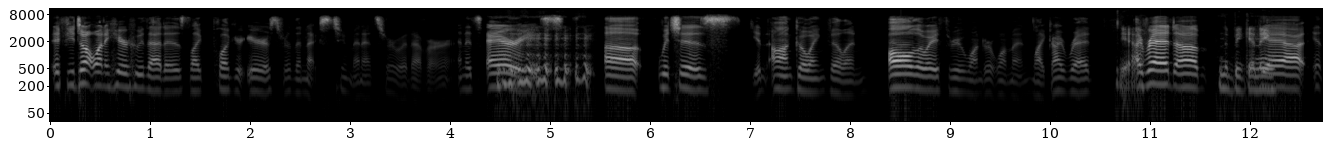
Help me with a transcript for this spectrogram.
If you don't want to hear who that is, like plug your ears for the next two minutes or whatever. And it's Ares, uh, which is an ongoing villain all the way through Wonder Woman. Like I read, yeah. I read um, in the beginning. yeah, in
